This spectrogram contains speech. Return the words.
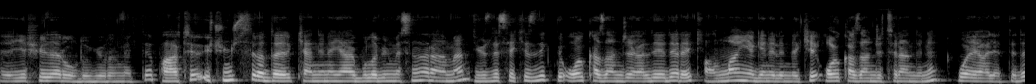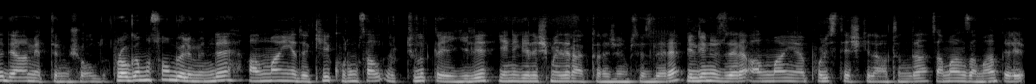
e, Yeşiller olduğu görülmekte. Parti 3. sırada kendine yer bulabilmesine rağmen %8'lik bir oy kazancı elde ederek Almanya genelindeki oy kazancı trendini bu eyalette de devam ettirmiş oldu. Programın son bölümünde Almanya'daki kurumsal ırkçılıkla ilgili yeni gelişmeleri aktaracağım sizlere. Bildiğiniz üzere Almanya Polis Teşkilatı'nda zaman zaman e,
